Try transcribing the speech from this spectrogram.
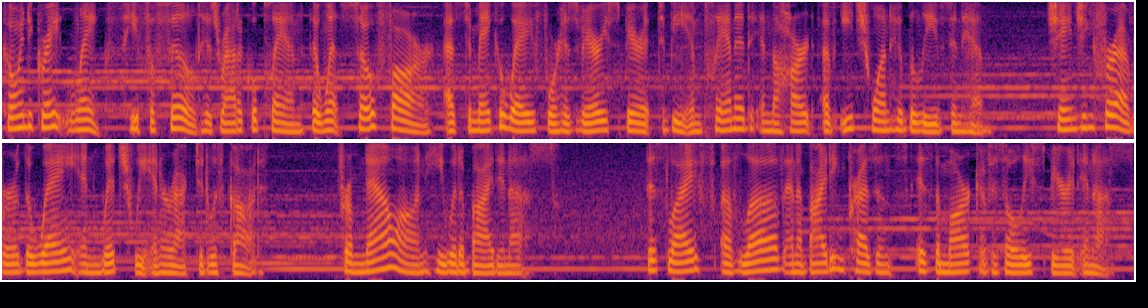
Going to great lengths, he fulfilled his radical plan that went so far as to make a way for his very spirit to be implanted in the heart of each one who believes in him changing forever the way in which we interacted with God. From now on, He would abide in us. This life of love and abiding presence is the mark of His Holy Spirit in us.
